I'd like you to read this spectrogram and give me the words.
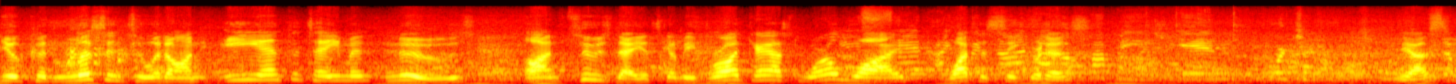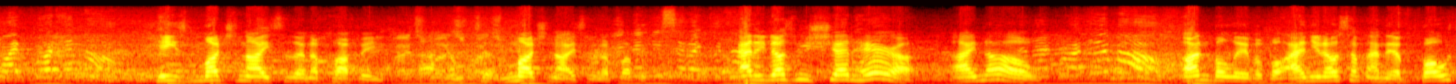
you could listen to it on E Entertainment News on Tuesday. It's going to be broadcast worldwide. What the secret is? Puppy in Portugal. Yes, So I brought him home. he's much nicer than a puppy. Much, much, much. much nicer than a And puppy. then he said I couldn't And he doesn't shed hair. I know. And I brought him home. Unbelievable. And you know something? And they're both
